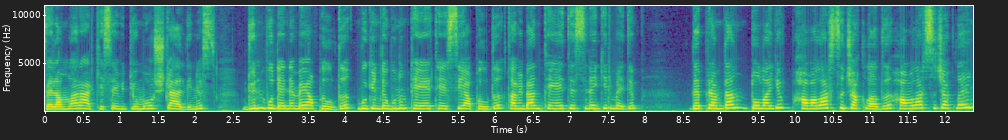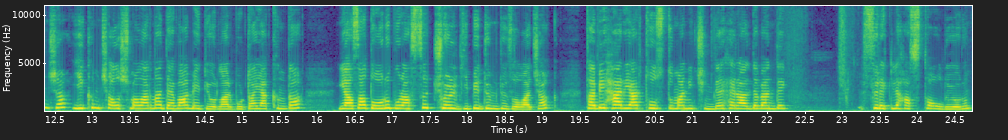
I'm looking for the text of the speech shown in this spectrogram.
Selamlar herkese videoma hoş geldiniz. Dün bu deneme yapıldı. Bugün de bunun TYT'si yapıldı. Tabi ben TYT'sine girmedim. Depremden dolayı havalar sıcakladı. Havalar sıcaklayınca yıkım çalışmalarına devam ediyorlar burada. Yakında yaza doğru burası çöl gibi dümdüz olacak. Tabi her yer toz duman içinde. Herhalde ben de sürekli hasta oluyorum.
